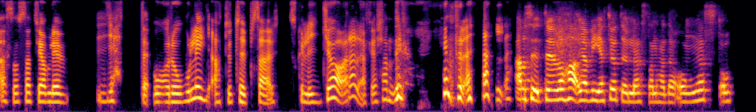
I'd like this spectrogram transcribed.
Alltså, så att jag blev jätteorolig att du typ så här skulle göra det, för jag kände inte det heller. Alltså, du, jag vet ju att du nästan hade ångest och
